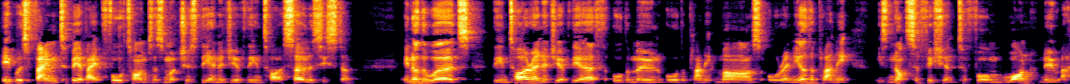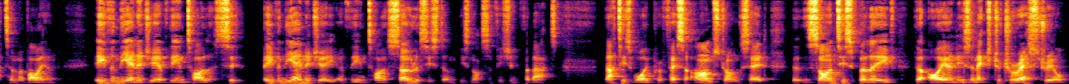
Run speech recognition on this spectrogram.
it was found to be about four times as much as the energy of the entire solar system. In other words, the entire energy of the Earth or the Moon or the planet Mars or any other planet is not sufficient to form one new atom of iron. Even the energy of the entire even the energy of the entire solar system is not sufficient for that. That is why Professor Armstrong said that the scientists believe that iron is an extraterrestrial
